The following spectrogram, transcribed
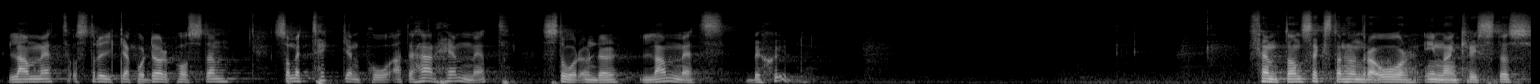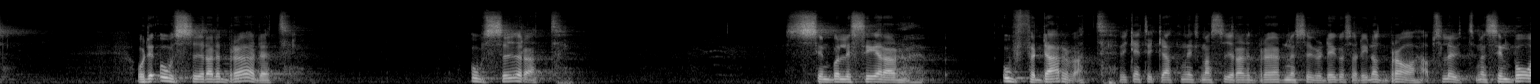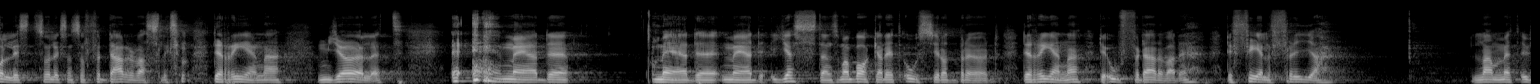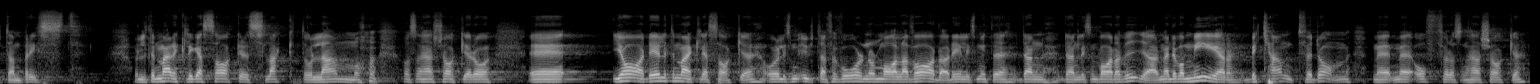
lammet och stryka på dörrposten som ett tecken på att det här hemmet står under lammets beskydd. 1500-1600 år innan Kristus. Och det osyrade brödet, osyrat, symboliserar ofördärvat. Vi kan tycka att liksom man syrar ett bröd med surdeg och så, det är något bra, absolut. Men symboliskt så, liksom så fördärvas liksom det rena mjölet med, med, med gästen Så man bakade ett osyrat bröd, det rena, det ofördärvade, det felfria, lammet utan brist. Och lite märkliga saker, slakt och lamm och, och sådana här saker. Och, eh, ja, det är lite märkliga saker och liksom utanför vår normala vardag. Det är liksom inte den, den liksom vardag vi är, men det var mer bekant för dem med, med offer och sådana här saker.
